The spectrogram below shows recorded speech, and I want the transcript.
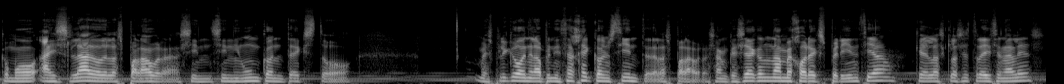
como aislado de las palabras, sin, sin ningún contexto me explico, en el aprendizaje consciente de las palabras, aunque sea con una mejor experiencia que las clases tradicionales,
